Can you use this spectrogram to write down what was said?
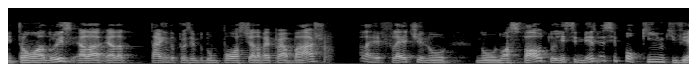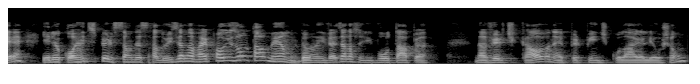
Então a luz, ela, ela tá indo, por exemplo, de um poste, ela vai para baixo, ela reflete no, no, no, asfalto, esse mesmo esse pouquinho que vier, ele ocorre a dispersão dessa luz e ela vai para horizontal mesmo. Então, ao invés dela voltar para na vertical, né, perpendicular ali ao chão,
